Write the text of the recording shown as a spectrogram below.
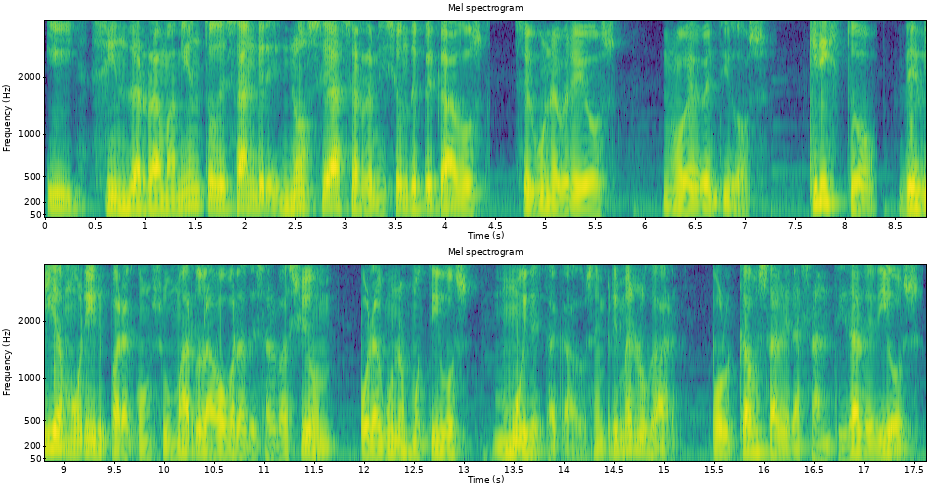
y sin derramamiento de sangre no se hace remisión de pecados, según Hebreos 9:22. Cristo debía morir para consumar la obra de salvación por algunos motivos muy destacados. En primer lugar, por causa de la santidad de Dios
